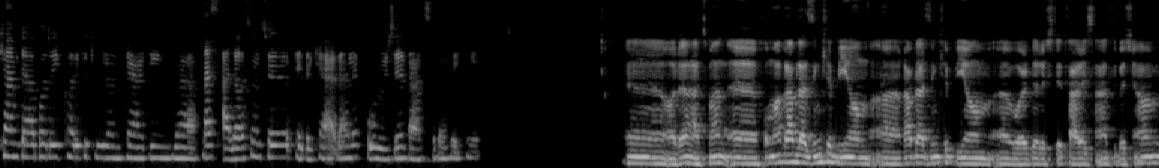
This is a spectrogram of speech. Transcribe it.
کمی درباره کاری که تو ایران می‌کردین و مسئلاتون تو پیدا کردن پروژه و امثال بگین. آره حتما. خب من قبل از اینکه بیام قبل از اینکه بیام وارد رشته طراحی صنعتی بشم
